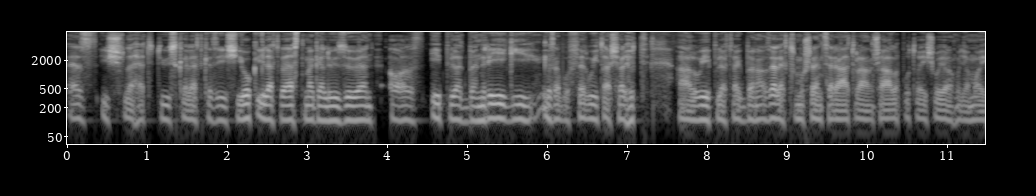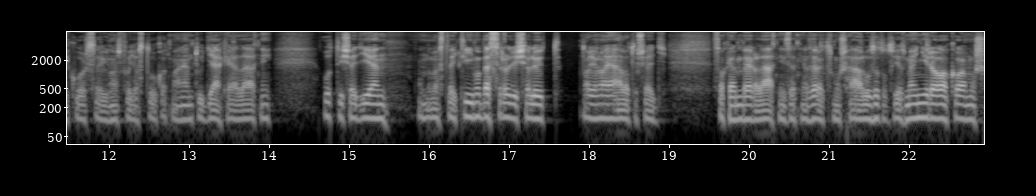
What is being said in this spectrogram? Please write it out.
ez is lehet tűzkeletkezési ok, illetve ezt megelőzően az épületben régi, igazából felújítás előtt álló épületekben az elektromos rendszer általános állapota is olyan, hogy a mai korszerű nagyfogyasztókat már nem tudják ellátni. Ott is egy ilyen, mondom ezt, egy klímabeszerelés előtt nagyon ajánlatos egy szakemberrel átnézetni az elektromos hálózatot, hogy ez mennyire alkalmas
